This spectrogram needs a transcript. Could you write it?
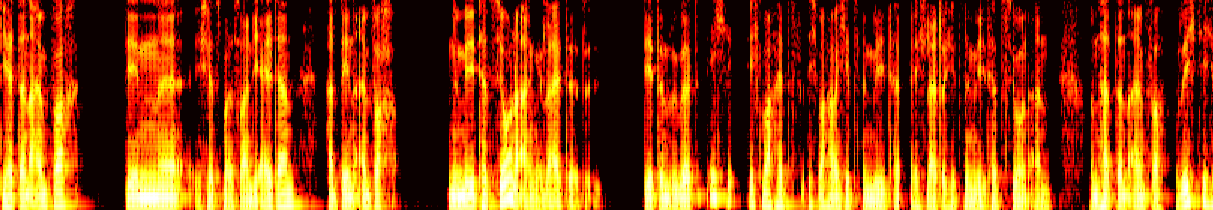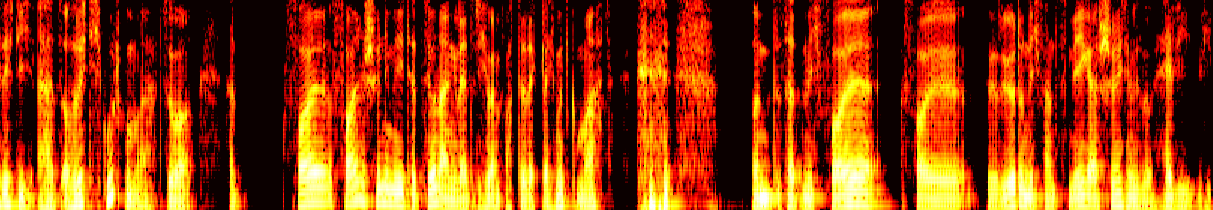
die hat dann einfach den, äh, ich schätze mal, das waren die Eltern, hat denen einfach eine Meditation angeleitet. Die hat dann so gesagt, ich, ich mache jetzt, ich mache euch jetzt eine Meditation, ich leite euch jetzt eine Meditation an. Und hat dann einfach richtig, richtig, er hat es auch richtig gut gemacht. So, hat voll, voll eine schöne Meditation angeleitet. Ich habe einfach direkt gleich mitgemacht. und es hat mich voll, voll berührt und ich fand es mega schön. Ich habe mir so, hey, wie, wie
